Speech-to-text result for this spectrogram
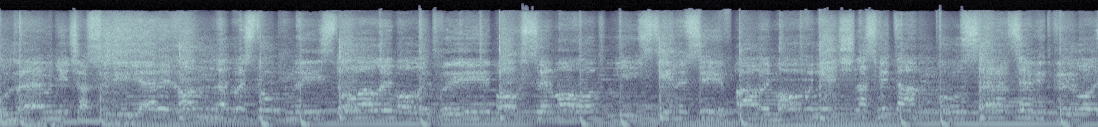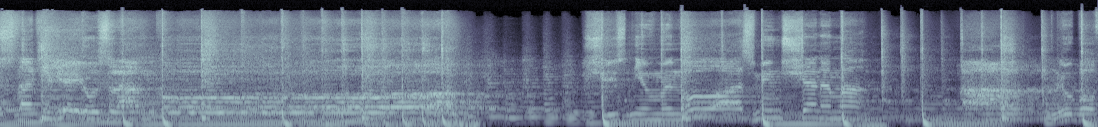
У древні часи Єрихон неприступний, здолали молитви, Бог всемогутній, стіни всі впали, мов ніч на світанку, серце відкрилось надією зранку. Ще нема. Любов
